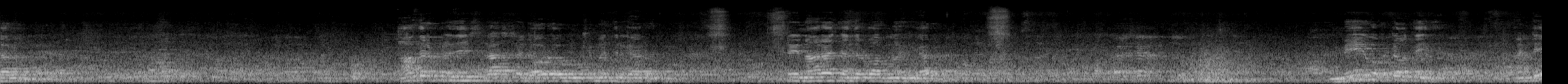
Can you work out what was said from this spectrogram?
నమస్కారం. ఆంధ్రప్రదేశ్ రాష్ట్ర గౌరవ ముఖ్యమంత్రి గారు శ్రీ నారా చంద్రబాబు నాయుడు గారు. మే ఒకటవ తేదీ అంటే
